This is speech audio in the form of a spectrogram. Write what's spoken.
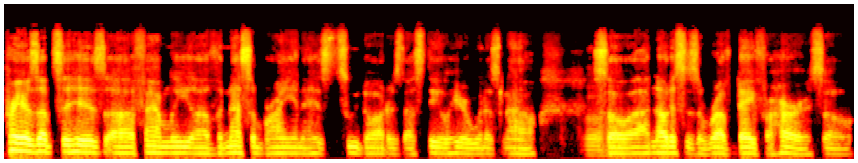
Prayers up to his uh family, uh Vanessa Bryan and his two daughters that's still here with us now. Mhm. So uh, I know this is a rough day for her. So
